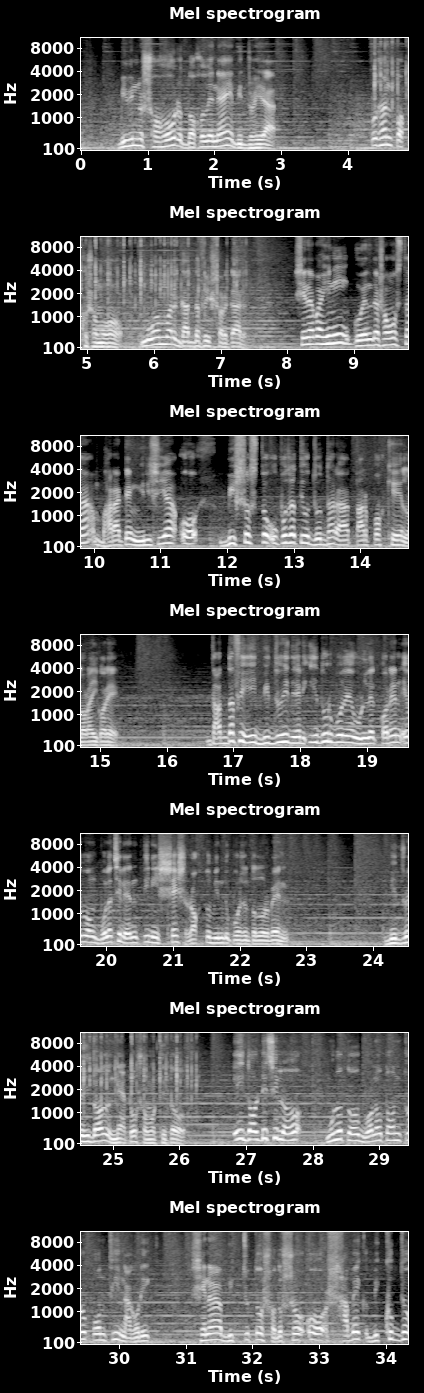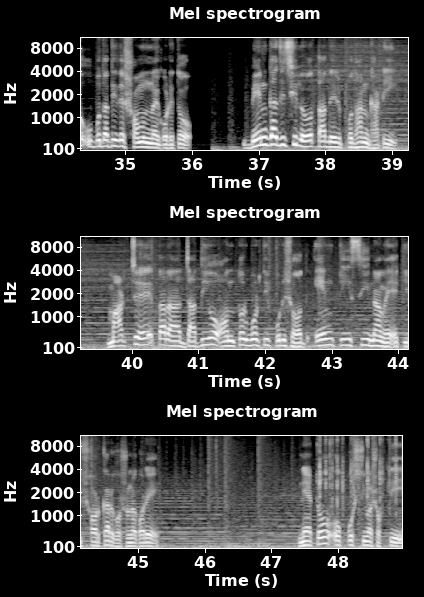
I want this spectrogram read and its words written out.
বিভিন্ন শহর দখলে নেয় বিদ্রোহীরা। প্রধান পক্ষসমূহ, মুয়াম্মার গাদ্দাফির সরকার সেনাবাহিনী, গোয়েন্দা সংস্থা, ভাড়াটে মিলিশিয়া ও বিশ্বস্ত উপজাতীয় যোদ্ধারা তার পক্ষে লড়াই করে। গাদ্দাফি বিদ্রোহীদের ইঁদুর বলে উল্লেখ করেন এবং বলেছিলেন, তিনি শেষ রক্তবিন্দু পর্যন্ত লড়বেন। বিদ্রোহী দল ন্যাটো সমর্থিত। এই দলটি ছিল মূলত গণতন্ত্রপন্থী নাগরিক, সেনা বিচ্যুত সদস্য ও সাবেক বিক্ষুব্ধ উপজাতিদের সমন্বয়ে গঠিত। বেনগাজি ছিল তাদের প্রধান ঘাঁটি। মার্চে তারা জাতীয় অন্তর্বর্তী পরিষদ এনটিসি নামে একটি সরকার ঘোষণা করে। ন্যাটো ও পশ্চিমা শক্তি।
